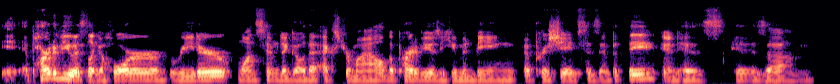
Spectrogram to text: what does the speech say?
it part of you as like a horror reader wants him to go that extra mile but part of you as a human being appreciates his empathy and his his um,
